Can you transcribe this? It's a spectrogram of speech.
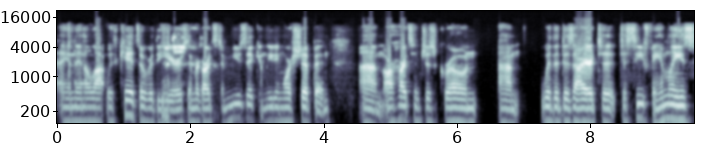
and then a lot with kids over the years in regards to music and leading worship, and um, our hearts have just grown. Um, with a desire to to see families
